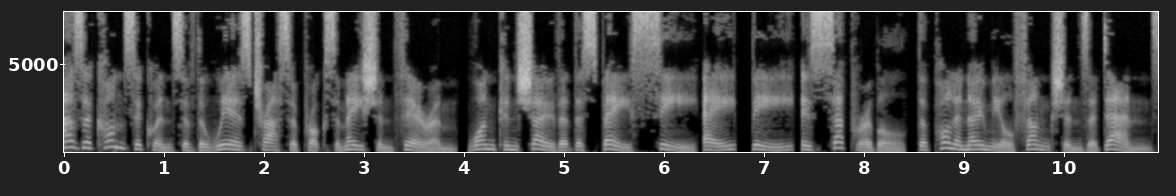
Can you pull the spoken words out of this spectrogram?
As a consequence of the Weierstrass approximation theorem, one can show that the space C A, B is separable, the polynomial functions are dense,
